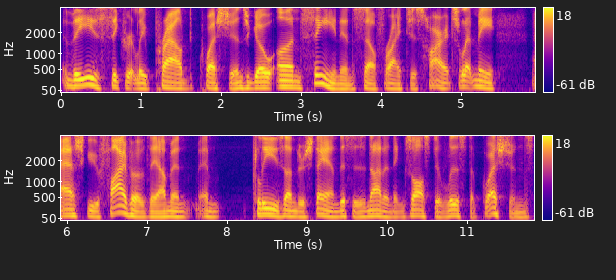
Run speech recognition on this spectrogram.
These secretly proud questions go unseen in self righteous hearts. Let me ask you five of them, and, and please understand this is not an exhaustive list of questions.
